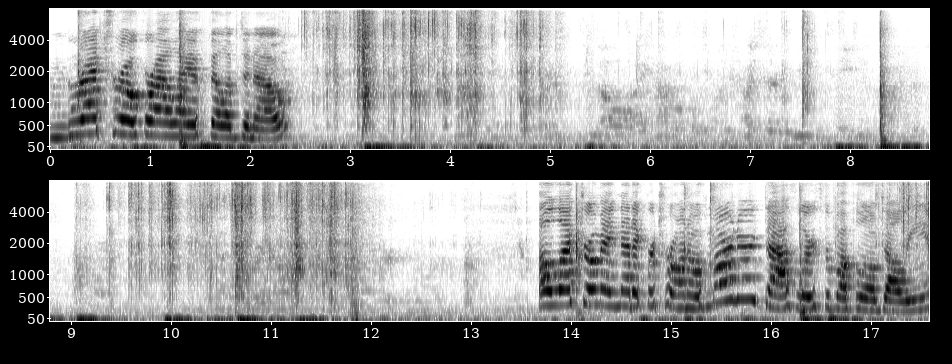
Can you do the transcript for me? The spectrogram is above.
Retro for LA of Philip Danault. Electromagnetic for Toronto of Marner. Dazzlers for Buffalo of Dahlin.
